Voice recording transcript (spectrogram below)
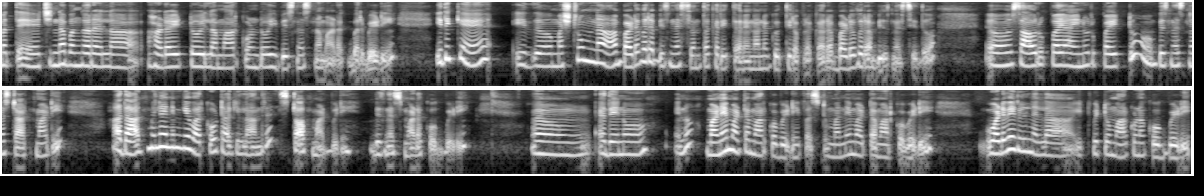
ಮತ್ತು ಚಿನ್ನ ಬಂಗಾರ ಎಲ್ಲ ಹಡ ಇಟ್ಟು ಇಲ್ಲ ಮಾರ್ಕೊಂಡು ಈ ಬಿಸ್ನೆಸ್ನ ಮಾಡೋಕ್ಕೆ ಬರಬೇಡಿ. ಇದಕ್ಕೆ ಇದು ಮಶ್ರೂಮ್ನ ಬಡವರ ಬಿಸ್ನೆಸ್ ಅಂತ ಕರೀತಾರೆ, ನನಗೆ ಗೊತ್ತಿರೋ ಪ್ರಕಾರ ಬಡವರ ಬಿಸ್ನೆಸ್ ಇದು. ಸಾವಿರ ರೂಪಾಯಿ, ಐನೂರು ರೂಪಾಯಿ ಇಟ್ಟು ಬಿಸ್ನೆಸ್ನ ಸ್ಟಾರ್ಟ್ ಮಾಡಿ, ಅದಾದಮೇಲೆ ನಿಮಗೆ ವರ್ಕೌಟ್ ಆಗಿಲ್ಲ ಅಂದರೆ ಸ್ಟಾಪ್ ಮಾಡಿಬಿಡಿ ಬಿಸ್ನೆಸ್ ಮಾಡೋಕ್ಕೆ ಹೋಗಬೇಡಿ. ಅದೇನೋ, ಏನು ಮನೆ ಮಟ್ಟ ಮಾರ್ಕೋಬೇಡಿ ಫಸ್ಟ್ ಮನೆ ಮಟ್ಟ ಮಾರ್ಕೋಬೇಡಿ ಒಡವೆಗಳನ್ನೆಲ್ಲ ಇಟ್ಬಿಟ್ಟು ಮಾರ್ಕೊಳಕ್ಕೆ ಹೋಗಬೇಡಿ.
